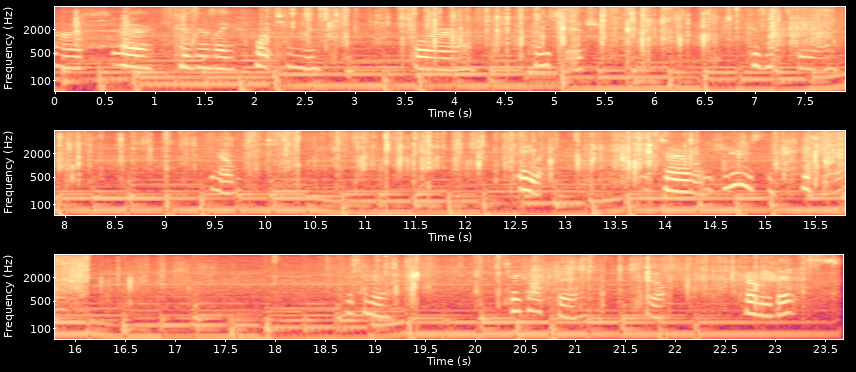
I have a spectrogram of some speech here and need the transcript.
because uh, it was like 14 for uh, postage, because that's the, uh, you know. Anyway, so here's the figure. I'm just gonna take off the little foamy bits.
